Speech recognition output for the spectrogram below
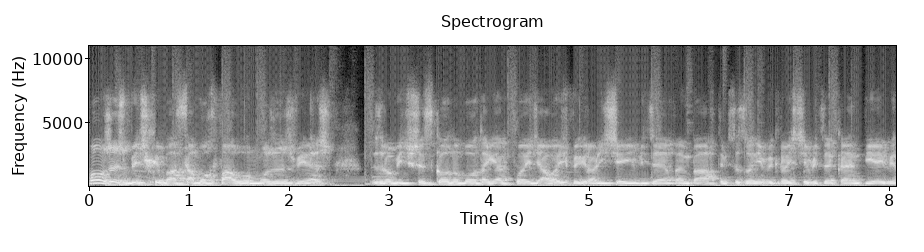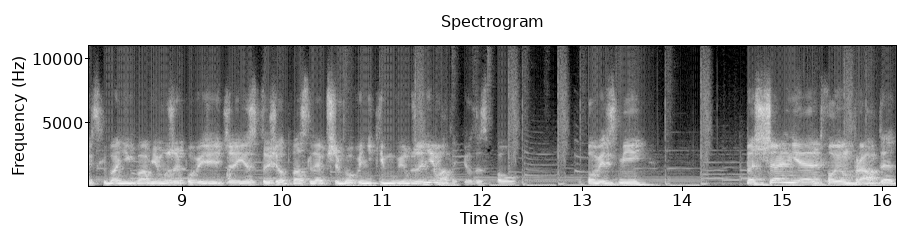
możesz być chyba samochwałą, możesz, wiesz, zrobić wszystko, no bo tak jak powiedziałeś, wygraliście i w lidze w tym sezonie, wygraliście w lidze KNBA, więc chyba nikt wam nie może powiedzieć, że jest ktoś od was lepszy, bo wyniki mówią, że nie ma takiego zespołu. Powiedz mi bezczelnie twoją prawdę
